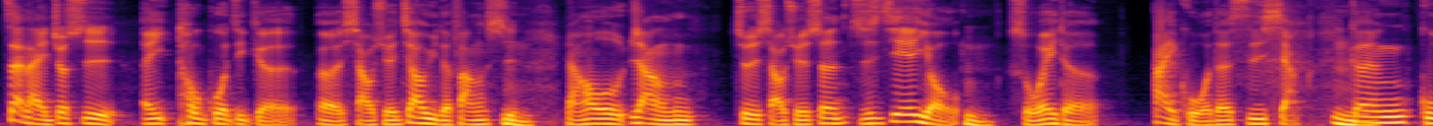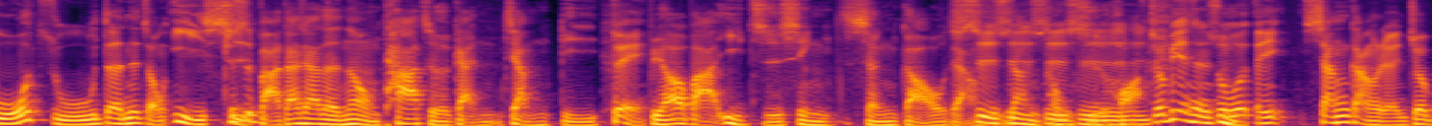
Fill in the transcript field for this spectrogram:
再来就是哎，透过这个呃小学教育的方式，然后让就是小学生直接有所谓的。爱国的思想跟国族的那种意识，就是把大家的那种他者感降低，对，不要把异质性升高，这样是是是是，就变成说，哎，香港人就。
